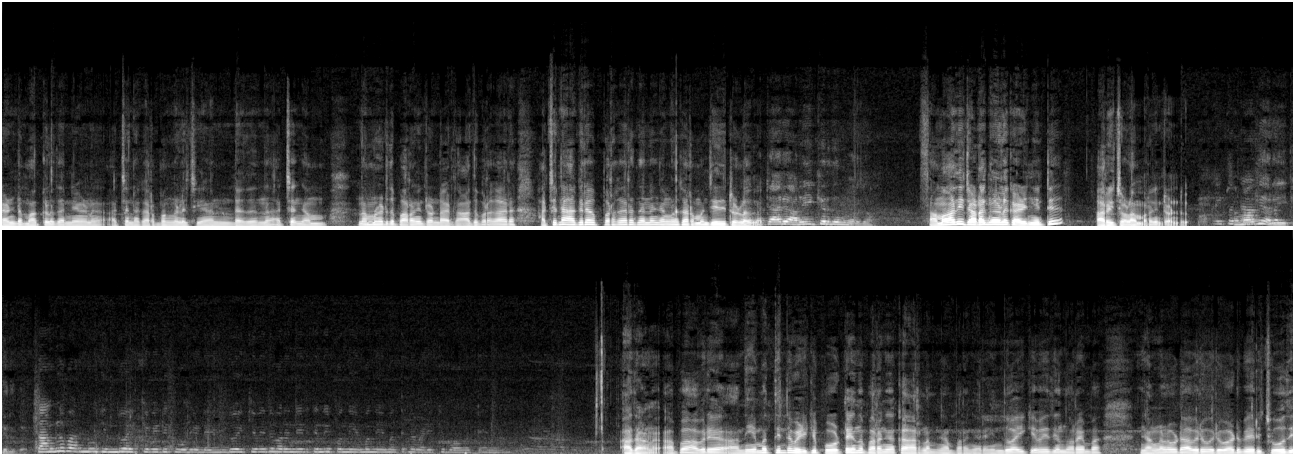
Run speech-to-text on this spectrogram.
രണ്ട് മക്കൾ തന്നെയാണ് അച്ഛന്റെ കർമ്മങ്ങൾ ചെയ്യേണ്ടതെന്ന് അച്ഛൻ നമ്മളടുത്ത് പറഞ്ഞിട്ടുണ്ടായിരുന്നു. അത് പ്രകാരം അച്ഛന്റെ ആഗ്രഹപ്രകാരം തന്നെ ഞങ്ങൾ കർമ്മം ചെയ്തിട്ടുള്ളത്. സമാധി ചടങ്ങുകൾ കഴിഞ്ഞിട്ട് അറിയിച്ചോളാൻ പറഞ്ഞിട്ടുണ്ട്. സമാധി അറിയിക്കരുത്. താങ്കൾ പറഞ്ഞു ഹിന്ദു ഐക്യവേദി കൂടിയുണ്ട്. ഹിന്ദു ഐക്യവേദി പറഞ്ഞിരിക്കുന്നത് ഇപ്പൊ നിയമ നിയമത്തിന്റെ വഴിക്ക് പോകട്ടെ എന്നാണ് അതാണ്. അപ്പോൾ അവർ നിയമത്തിന്റെ വഴിക്ക് പോട്ടെ എന്ന് പറഞ്ഞ കാരണം ഞാൻ പറഞ്ഞുതരാം. ഹിന്ദു ഐക്യവേദി എന്ന് പറയുമ്പോൾ ഞങ്ങളോട് അവർ ഒരുപാട് പേര് ചോദി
